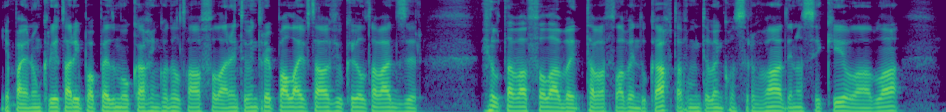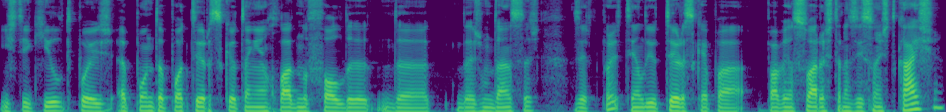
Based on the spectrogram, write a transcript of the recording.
E pá, eu não queria estar aí para o pé do meu carro enquanto ele estava a falar, então entrei para a live e estava a ver o que ele estava a dizer. Ele estava a falar bem, estava a falar bem do carro, estava muito bem conservado e não sei o quê, blá blá, isto e aquilo. Depois aponta para o terço que eu tenho enrolado no fol de, de, das mudanças. Dizer, depois tem ali o terço que é para, para abençoar as transições de caixa.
